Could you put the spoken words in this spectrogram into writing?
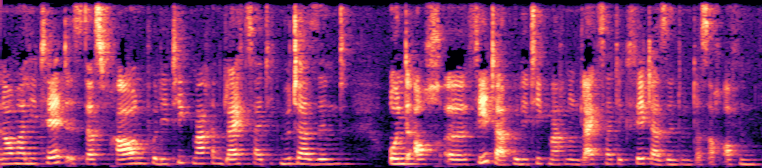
Normalität ist, dass Frauen Politik machen, gleichzeitig Mütter sind und auch äh, Väter Politik machen und gleichzeitig Väter sind und das auch offen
